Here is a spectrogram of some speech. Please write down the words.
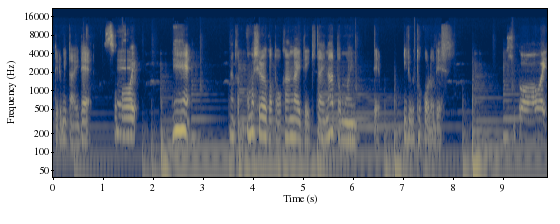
てるみたいで。すごい。ねえなんか面白いことを考えていきたいなと思っているところです。すごい。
